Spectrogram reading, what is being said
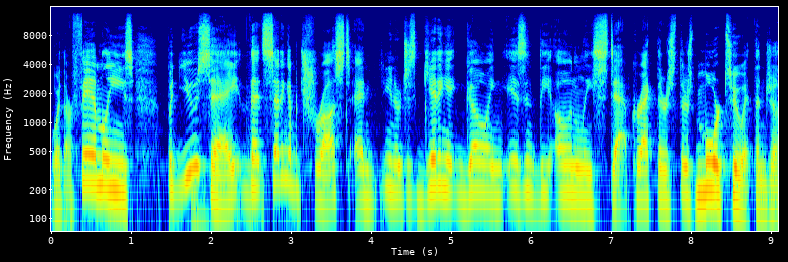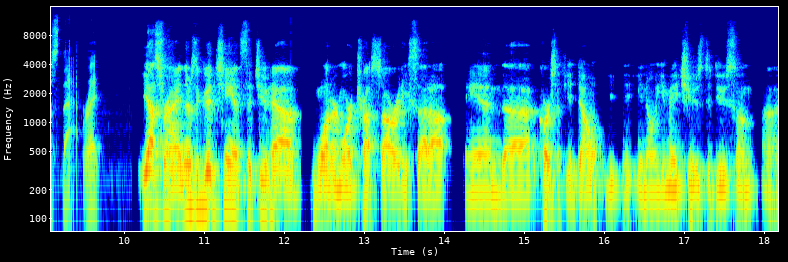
or their families but you say that setting up a trust and you know just getting it going isn't the only step correct there's there's more to it than just that right yes ryan there's a good chance that you have one or more trusts already set up and uh, of course, if you don't, you, you, know, you may choose to do some uh,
